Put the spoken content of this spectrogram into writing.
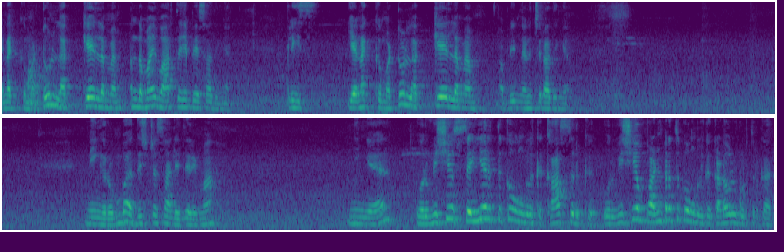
எனக்கு மட்டும் லக்கே இல்லை மேம் அந்த மாதிரி வார்த்தையை பேசாதீங்க. ப்ளீஸ் எனக்கு மட்டும் லக்கே இல்லை மேம் அப்படின்னு நினச்சிடாதீங்க. நீங்கள் ரொம்ப அதிர்ஷ்டசாலி தெரியுமா? நீங்கள் ஒரு விஷயம் செய்யறதுக்கு உங்களுக்கு காசு இருக்குது ஒரு விஷயம் பண்ணுறதுக்கு உங்களுக்கு கடவுள் கொடுத்துருக்காரு.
